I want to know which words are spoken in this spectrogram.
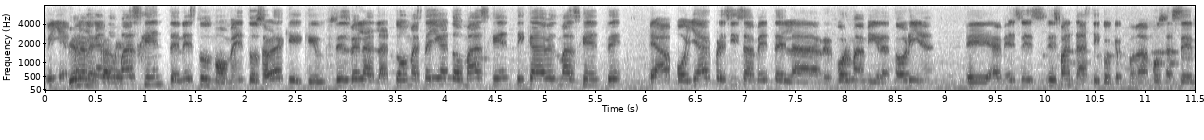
Vienen está llegando más gente en estos momentos. Ahora que, ustedes ven la, toma, está llegando más gente y cada vez más gente a apoyar precisamente la reforma migratoria eh, es, es, fantástico que podamos hacer,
